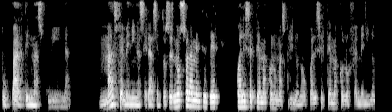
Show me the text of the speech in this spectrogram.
tu parte masculina, más femenina serás. Entonces, no solamente es ver cuál es el tema con lo masculino, no, cuál es el tema con lo femenino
